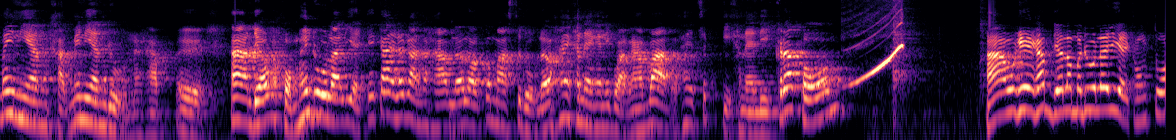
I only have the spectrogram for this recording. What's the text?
ไม่เนียนขัดไม่เนียนอยู่นะครับเอออ่าเดี๋ยวผมให้ดูรายละเอียดใกล้ๆแล้วกันนะครับ แล้วเราก็มาสรุปแล้วให้คะแนนกันดีกว่านะครับว่าให้สักกี่คะแนนดีครับผม อ่าโอเคครับเดี๋ยวเรามาดูรายละเอียดของตัว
